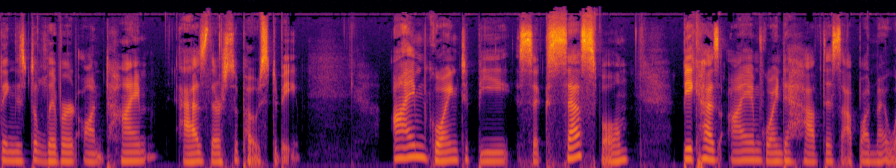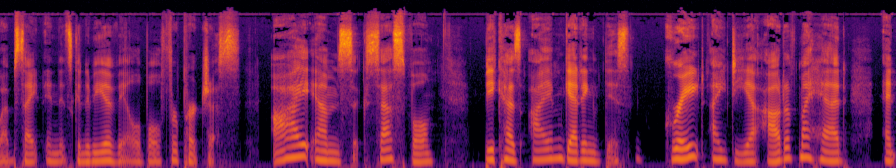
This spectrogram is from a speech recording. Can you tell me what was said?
things delivered on time as they're supposed to be. I'm going to be successful because I am going to have this up on my website and it's going to be available for purchase. I am successful because I am getting this great idea out of my head and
